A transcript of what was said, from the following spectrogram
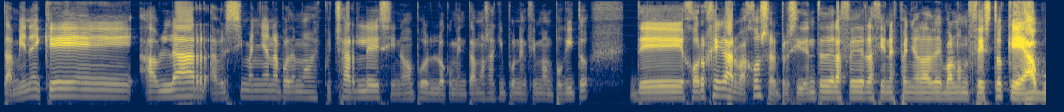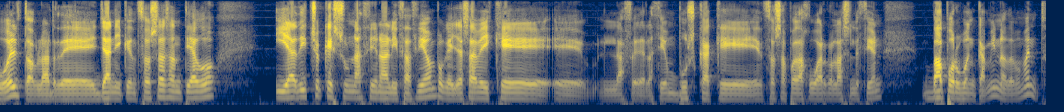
También hay que hablar, a ver si mañana podemos escucharle, si no, pues lo comentamos aquí por encima un poquito, de Jorge Garbajosa, el presidente de la Federación Española de Baloncesto, que ha vuelto a hablar de Yannick Enzosa, Santiago, y ha dicho que su nacionalización, porque ya sabéis que eh, la federación busca que Enzosa pueda jugar con la selección, va por buen camino de momento.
